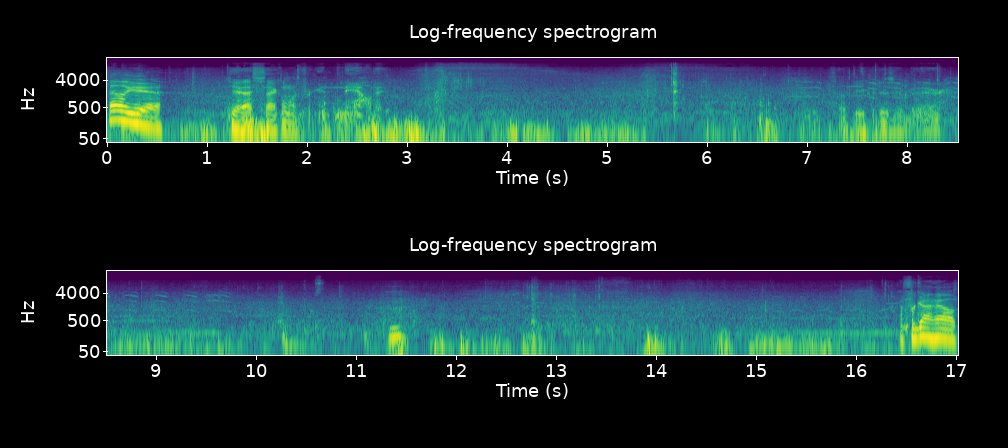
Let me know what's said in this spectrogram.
Hell yeah. Yeah, that second one freaking nailed it. So deep it is over there. Huh. Forgot how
